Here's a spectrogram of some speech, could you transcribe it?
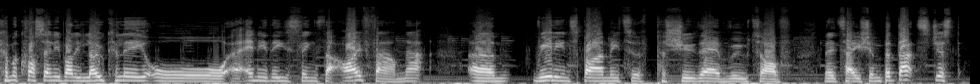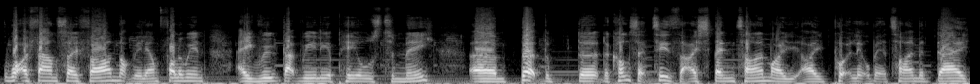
come across anybody locally or any of these things that I've found that um, really inspire me to pursue their route of meditation. But that's just what I've found so far. Not really. I'm following a route that really appeals to me. Um, but the, the, the concept is that I spend time, I, I put a little bit of time a day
